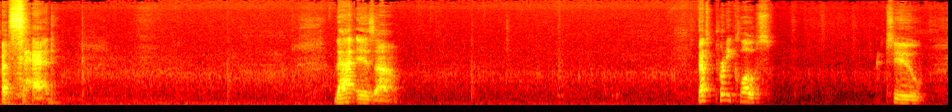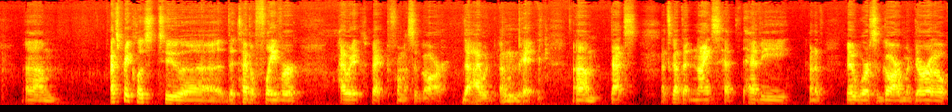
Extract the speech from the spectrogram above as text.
That's sad. That is um. That's pretty close to, um, that's pretty close to uh, the type of flavor I would expect from a cigar that I would I would pick. Um, that's that's got that nice he- heavy kind of Midwest cigar Maduro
